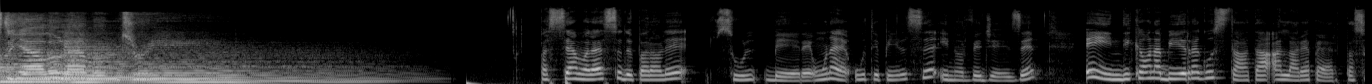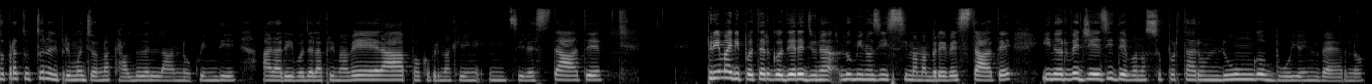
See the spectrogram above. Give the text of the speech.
just a yellow lemon tree. Passiamo adesso a due parole sul bere. Una è Ute Pils in norvegese e indica una birra gustata all'aria aperta, soprattutto nel primo giorno caldo dell'anno, quindi all'arrivo della primavera, poco prima che inizi l'estate. Prima di poter godere di una luminosissima ma breve estate, i norvegesi devono sopportare un lungo buio inverno.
